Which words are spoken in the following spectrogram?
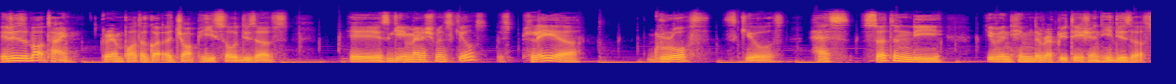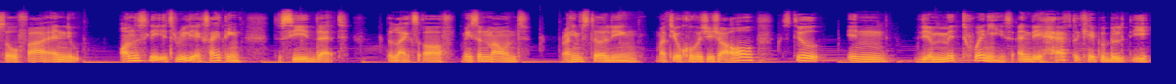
It is about time Graham Potter got a job he so deserves. His game management skills, his player growth skills has certainly given him the reputation he deserves so far and honestly it's really exciting to see that the likes of Mason Mount, Raheem Sterling, Mateo Kovacic are all still in their mid 20s and they have the capability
